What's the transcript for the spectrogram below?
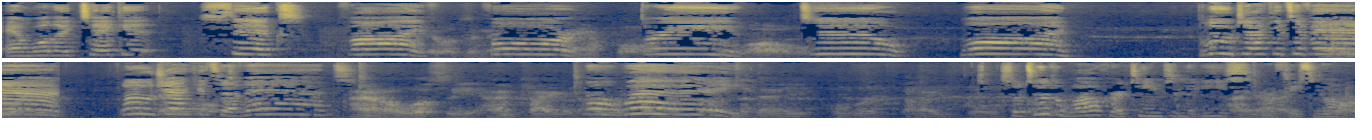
And will they take it? Six, five, It was an four, three, two, one. Blue Jackets! Anyway. Blue Jackets advance! I don't know, we'll see. I'm tired. No I looked at way. myself Today over the high school. So two of the wildcard teams in the East know are facing off.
